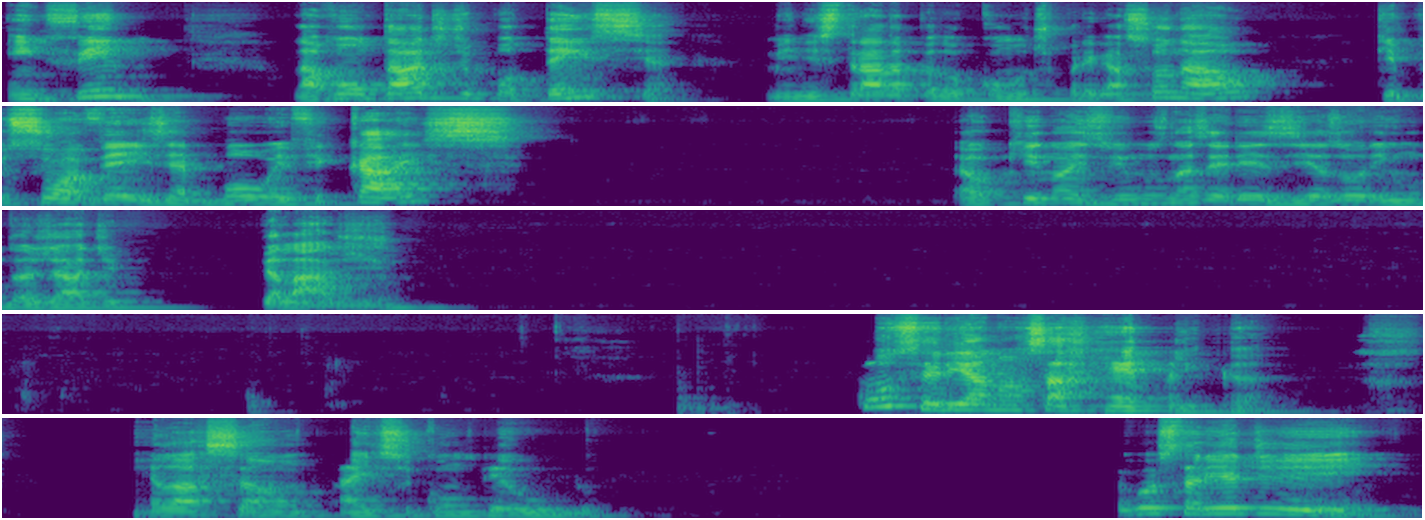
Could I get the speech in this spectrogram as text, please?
Enfim, na vontade de potência, ministrada pelo coach pregacional, que por sua vez é boa e eficaz, é o que nós vimos nas heresias oriundas já de Pelágio. Qual seria a nossa réplica em relação a esse conteúdo? Eu gostaria de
